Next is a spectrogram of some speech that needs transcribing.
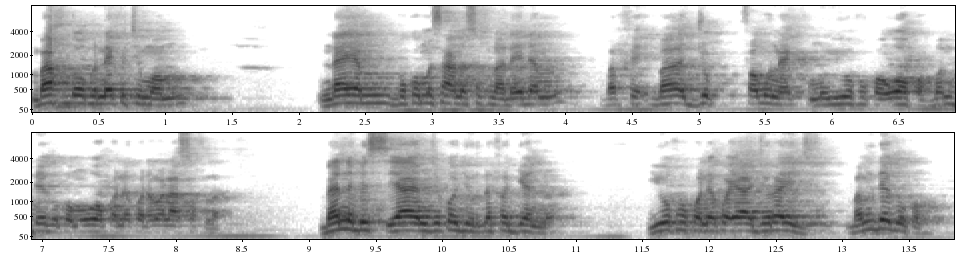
mbaax googu nekk ci moom ndeyam bu ko mësaana soxla day dem ba fi ba jub fa mu nekk mu yuuxu ko woo ko ba mu dégg ko mu woo ko ne ko dama laa soxla benn bis yaayam ji ko jur dafa génn yuuxu ko ne ko yaa Jurayj ba mu dégg ko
